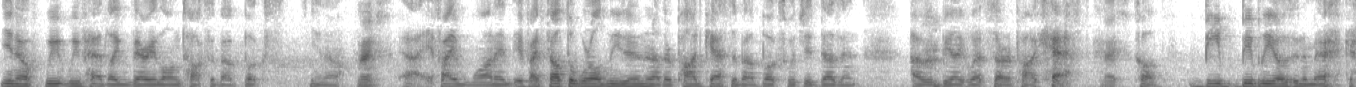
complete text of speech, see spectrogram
you know, we we've had like very long talks about books. You know, Nice. uh, if I wanted, if I felt the world needed another podcast about books, which it doesn't, I would be like, let's start a podcast Nice. called Bi- Biblios in America.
